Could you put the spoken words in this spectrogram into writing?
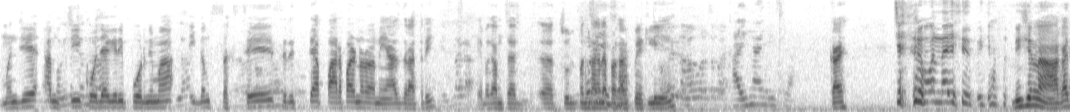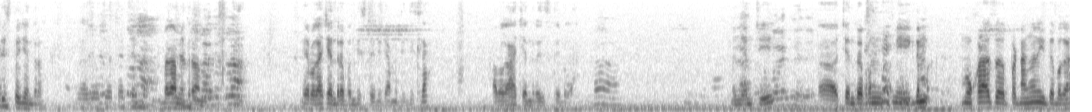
म्हणजे आमची कोजागिरी पौर्णिमा एकदम सक्सेसरित्या पार पाडणार आम्ही आज रात्री. हे बघा आमचा अं, चूल पण चांगल्या प्रकारे पेटली आहे. काही नाही दिसला. काय? चित्र पण नाही दिसेल ना हा काय दिसतोय चंद्र? बघा मित्रांनो. हे बघा चंद्र पण दिसतोय त्याच्यामध्ये. दिसला? हा बघा हा चंद्र दिसतोय बघा. म्हणजे आमची चंद्र पण मी एकदम मोकळाच पटांगण इथं बघा.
